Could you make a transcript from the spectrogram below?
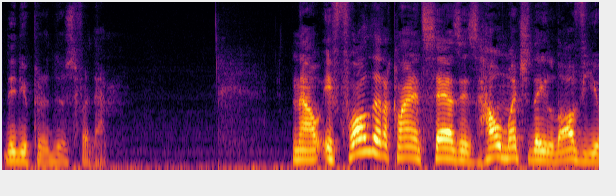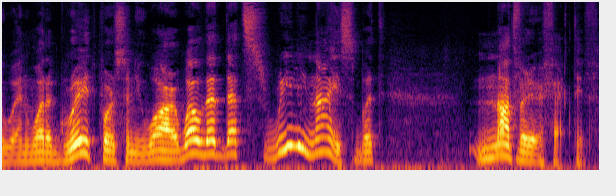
did you produce for them? Now, if all that a client says is how much they love you and what a great person you are, well, that, that's really nice, but not very effective.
